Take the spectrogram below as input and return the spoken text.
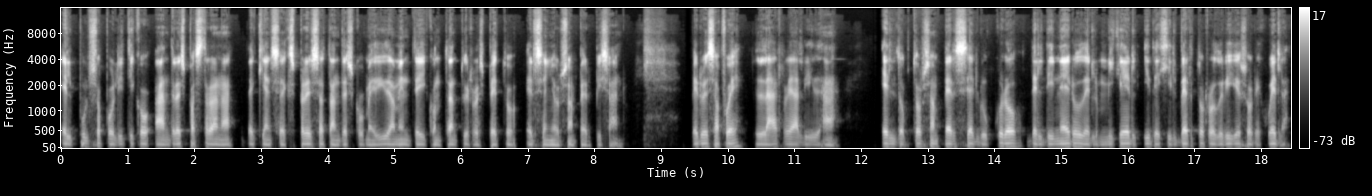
el pulso político a Andrés Pastrana, de quien se expresa tan descomedidamente y con tanto irrespeto el señor Samper Pizano. Pero esa fue la realidad el doctor Samper se lucró del dinero de Miguel y de Gilberto Rodríguez Orejuela.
